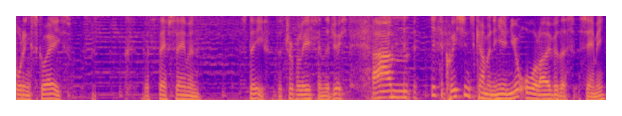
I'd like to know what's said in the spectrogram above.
Sporting Squeeze with Steph Salmon. Steve, the Triple S and the Juice. Um, just the questions coming in here, and you're all over this, Sammy.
